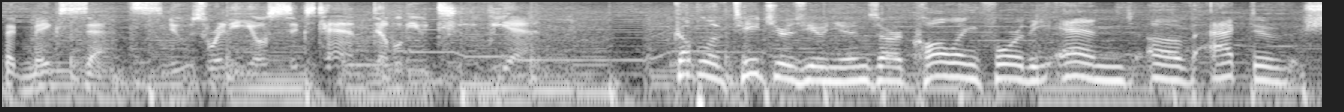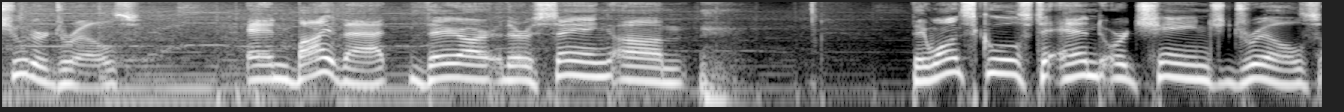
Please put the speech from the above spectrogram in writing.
that makes sense. News Radio 610 WTVN. A couple of teachers' unions are calling for the end of active shooter drills, and by that they are they're saying um, they want schools to end or change drills,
